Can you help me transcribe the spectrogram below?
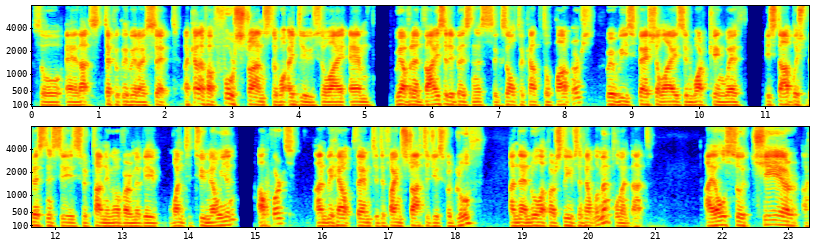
So uh, that's typically where I sit. I kind of have four strands to what I do. So I um, we have an advisory business, Exolta Capital Partners, where we specialize in working with established businesses who are turning over maybe one to two million upwards, and we help them to define strategies for growth and then roll up our sleeves and help them implement that. I also chair a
